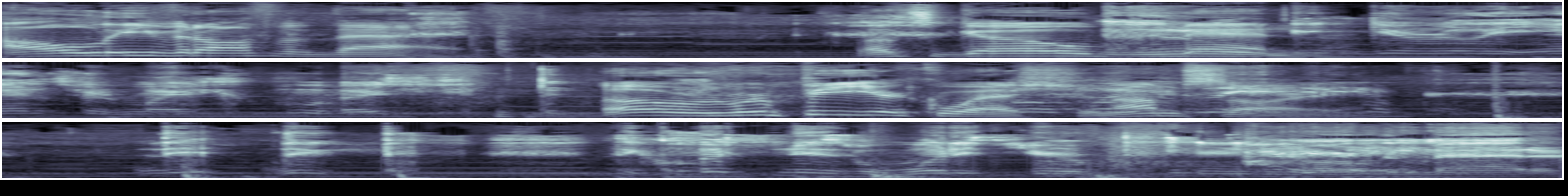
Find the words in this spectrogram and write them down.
I'll leave it off of that. Let's go, men. don't think you really answered my question. Oh, repeat your question. I'm sorry. The, the, the question is, what is your opinion on the matter?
